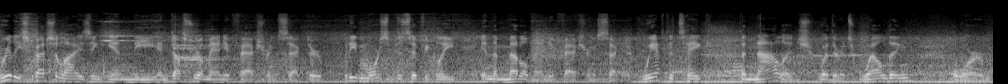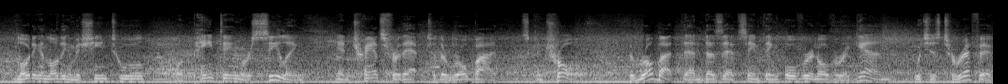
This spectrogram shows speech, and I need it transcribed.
really specializing in the industrial manufacturing sector, but even more specifically in the metal manufacturing sector. We have to take the knowledge, whether it's welding or loading and loading a machine tool or painting or sealing, and transfer that to the robot's control. The robot then does that same thing over and over again, which is terrific,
